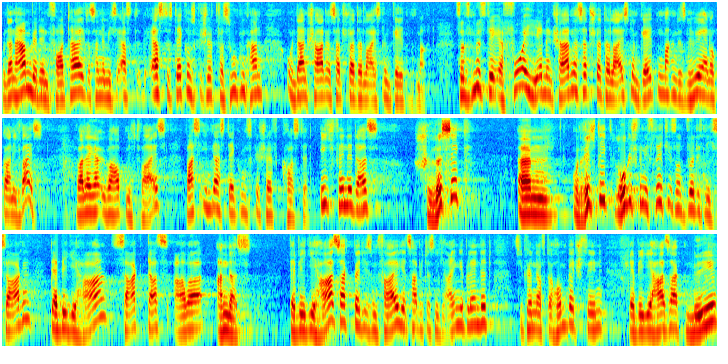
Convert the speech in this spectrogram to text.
Und dann haben wir den Vorteil, dass er nämlich erst, erst das Deckungsgeschäft versuchen kann und dann Schadenersatz statt der Leistung geltend macht. Sonst müsste er vorher den Schadenersatz statt der Leistung geltend machen, dessen Höhe er noch gar nicht weiß, weil er ja überhaupt nicht weiß, was ihn das Deckungsgeschäft kostet. Ich finde das schlüssig ähm, und richtig. Logisch finde ich es richtig, sonst würde ich es nicht sagen. Der BGH sagt das aber anders. Der BGH sagt bei diesem Fall, jetzt habe ich das nicht eingeblendet, Sie können auf der Homepage sehen, der BGH sagt, nee,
